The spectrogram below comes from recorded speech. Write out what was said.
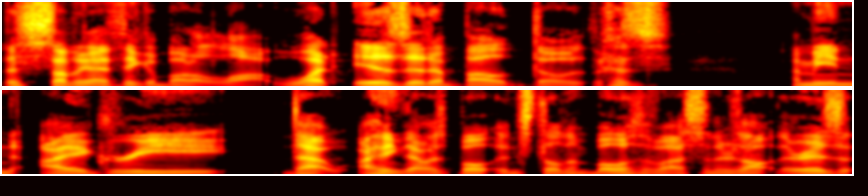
This is something I think about a lot. What is it about those? Because, I mean, I agree that I think that was both instilled in both of us, and there's al- there is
